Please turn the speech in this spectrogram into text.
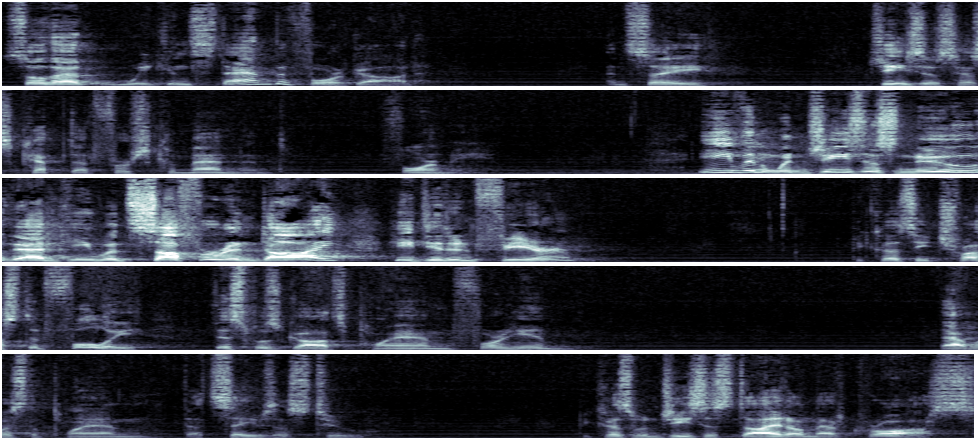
so that we can stand before God and say, Jesus has kept that first commandment for me. Even when Jesus knew that he would suffer and die, he didn't fear because he trusted fully this was God's plan for him. That was the plan that saves us too. Because when Jesus died on that cross,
